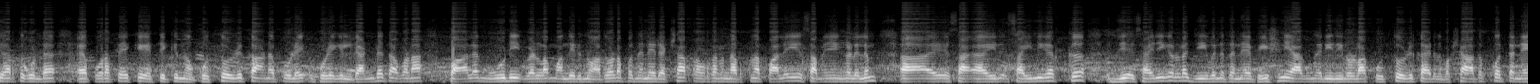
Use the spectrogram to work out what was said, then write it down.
ചേർത്തുകൊണ്ട് പുറത്തേക്ക് എത്തിക്കുന്നു. കുത്തൊഴുക്കാണ് പുഴ പുഴയിൽ രണ്ട് തവണ പാലം മൂടി വെള്ളം വന്നിരുന്നു. അതോടൊപ്പം തന്നെ രക്ഷാപ്രവർത്തനം നടത്തുന്ന പല സമയങ്ങളിലും സൈനികർക്ക് സൈനികരുടെ ജീവന് തന്നെ ഭീഷണിയാകുന്ന രീതിയിലുള്ള കുത്തൊഴുക്കായിരുന്നു. പക്ഷെ അതൊക്കെ തന്നെ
